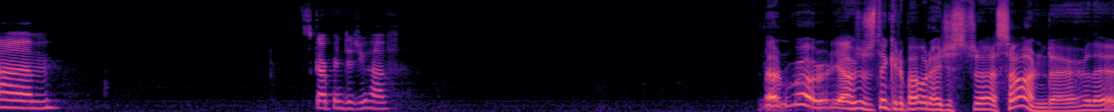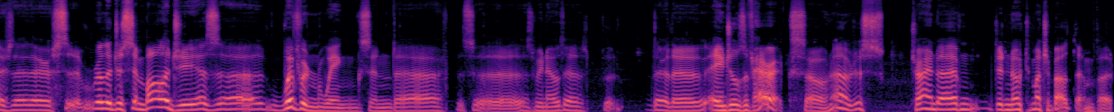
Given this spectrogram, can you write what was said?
Um Scarpin, did you have? Yeah, I was just thinking about what I just uh, saw in there. There's, uh, there's religious symbology as uh, wyvern wings, and uh, as, uh, as we know, the, they're the angels of Herrick. So, no, just trying to. I didn't know too much about them, but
